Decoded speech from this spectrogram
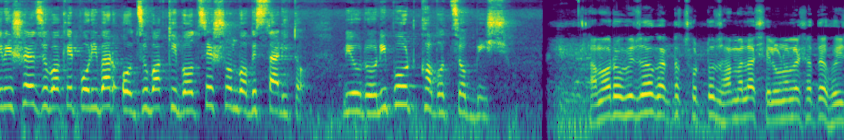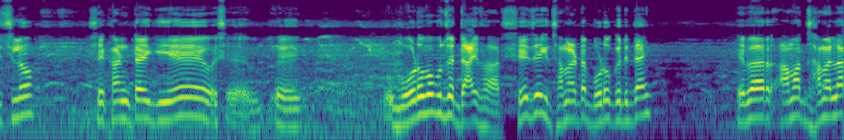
এ বিষয়ে যুবকের পরিবার ও যুবক কি বলছে শুনব বিস্তারিত। ব্যুরো রিপোর্ট, খবর চব্বিশ। আমার অভিযোগ, একটা ছোট্ট ঝামেলা সেলুনালের সাথে হয়েছিল। সেখানটায় গিয়ে বড়োবাবু যে ড্রাইভার সে যে ঝামেলাটা বড় করে দেয়। এবার আমার ঝামেলা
